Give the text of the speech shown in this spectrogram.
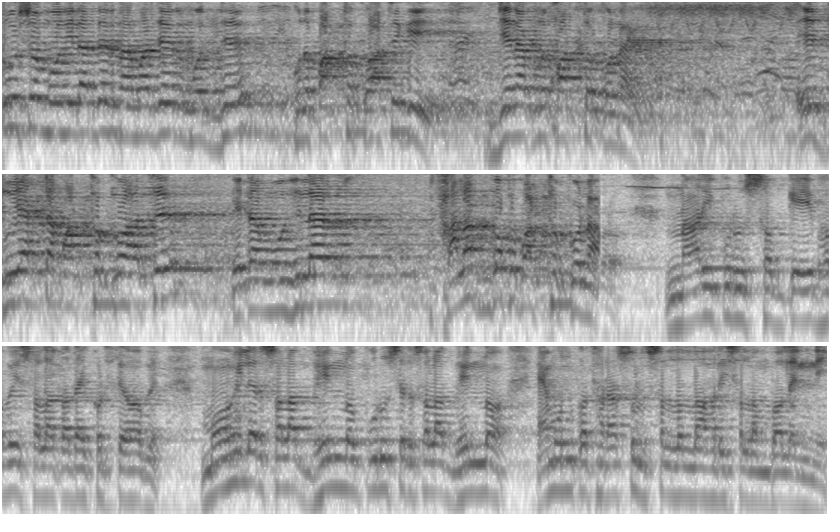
পুরুষ ও মহিলাদের নামাজের মধ্যে কোনো পার্থক্য আছে কি? যে না কোনো পার্থক্য নাই। এর দুই একটা পার্থক্য আছে। এটা মহিলার সালাদগত পার্থক্য না। নারী পুরুষ সবকে এভাবে সলাৎ আদায় করতে হবে। মহিলার সলাৎ ভিন্ন পুরুষের সলাৎ ভিন্ন। এমন কথা রাসুল সাল্লাহ আলি সাল্লাম বলেননি।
